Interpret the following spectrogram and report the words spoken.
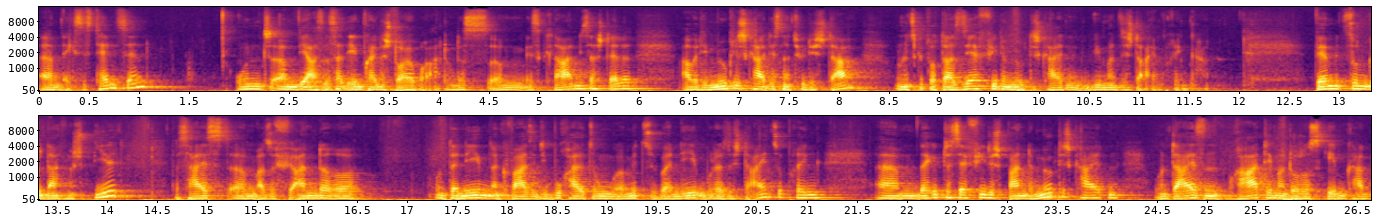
ähm, existent sind. Und ähm, ja, es ist halt eben keine Steuerberatung, das ähm, ist klar an dieser Stelle. Aber die Möglichkeit ist natürlich da und es gibt auch da sehr viele Möglichkeiten, wie man sich da einbringen kann. Wer mit so einem Gedanken spielt, das heißt ähm, also für andere Unternehmen dann quasi die Buchhaltung äh, mit zu übernehmen oder sich da einzubringen. Ähm, da gibt es sehr viele spannende Möglichkeiten und da ist ein Rat, den man durchaus geben kann,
